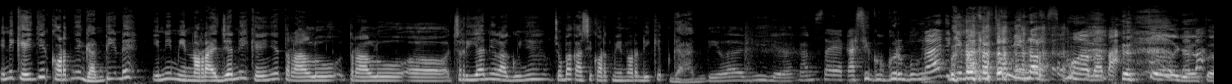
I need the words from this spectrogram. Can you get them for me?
ini kayaknya chordnya ganti deh. Ini minor aja nih kayaknya terlalu terlalu eh, ceria nih lagunya. Coba kasih chord minor dikit, ganti lagi ya kan. Saya kasih gugur bunga aja gimana tuh minor semua Bapak. Betul Bapak gitu.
